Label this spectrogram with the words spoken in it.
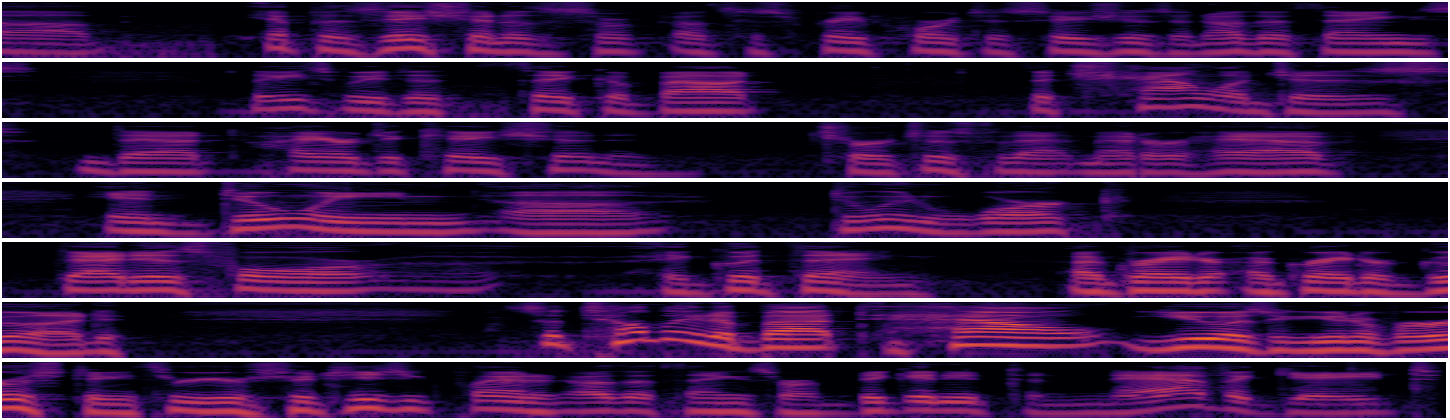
uh, imposition of the, of the Supreme Court decisions and other things leads me to think about the challenges that higher education and churches, for that matter, have in doing uh, doing work that is for a good thing, a greater a greater good. So tell me about how you, as a university, through your strategic plan and other things, are beginning to navigate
